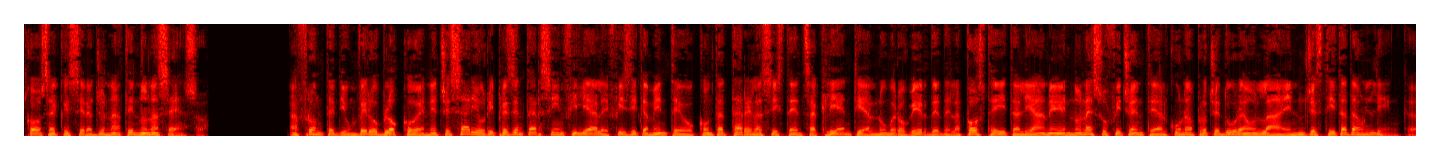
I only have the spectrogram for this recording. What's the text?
cosa che se ragionate non ha senso. A fronte di un vero blocco è necessario ripresentarsi in filiale fisicamente o contattare l'assistenza clienti al numero verde della Poste Italiane e non è sufficiente alcuna procedura online gestita da un link.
